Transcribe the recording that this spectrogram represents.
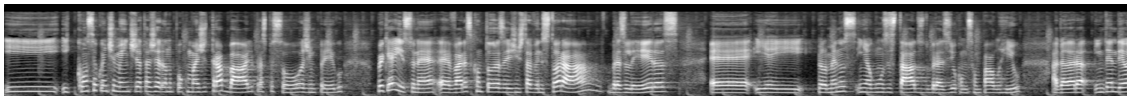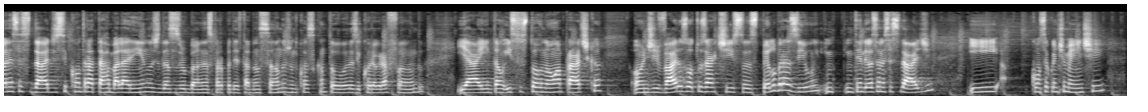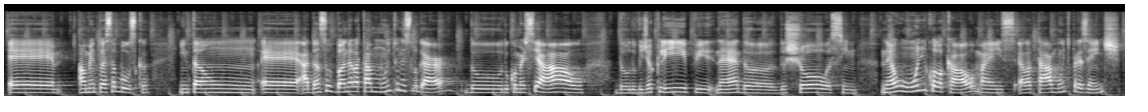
e, e, consequentemente já está gerando um pouco mais de trabalho para as pessoas, de emprego, porque é isso, né? É, várias cantoras aí a gente está vendo estourar, brasileiras, é, e aí, pelo menos em alguns estados do Brasil, como São Paulo, Rio, a galera entendeu a necessidade de se contratar bailarinos de danças urbanas para poder estar dançando junto com as cantoras e coreografando. E aí, então, isso se tornou uma prática onde vários outros artistas pelo Brasil entendeu essa necessidade e, consequentemente, é, aumentou essa busca. Então, é, a dança urbana ela está muito nesse lugar do, do comercial, do, do videoclipe, né, do, do show, assim. Não é o único local, mas ela tá muito presente.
